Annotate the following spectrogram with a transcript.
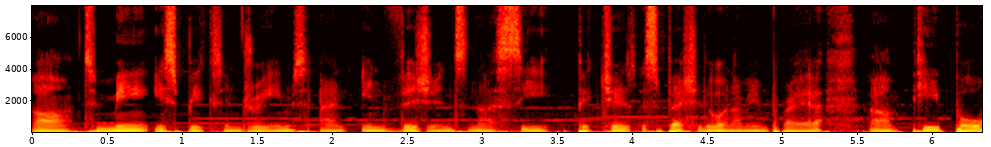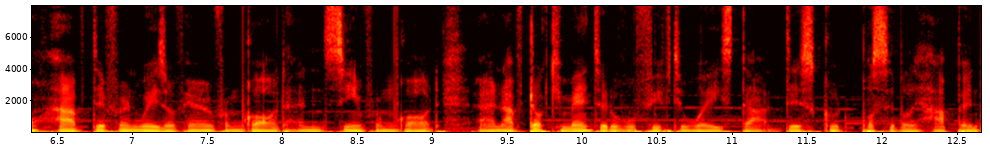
Uh, to me, He speaks in dreams and in visions, and I see pictures, especially when I'm in prayer. Um, people have different ways of hearing from God and seeing from God, and I've documented over 50 ways that this could possibly happen,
